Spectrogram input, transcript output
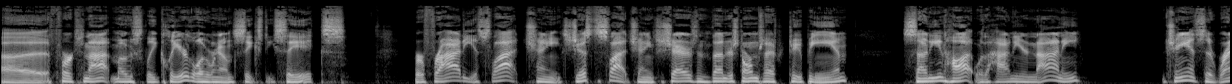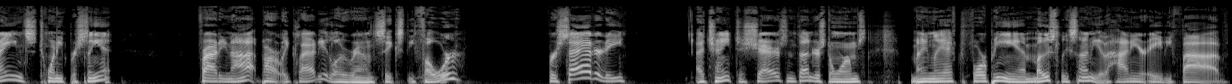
Uh, for tonight, mostly clear, low around 66. For Friday, a slight change, just a slight change. Of showers and thunderstorms after 2 p.m. Sunny and hot with a high near 90. Chance of rains 20%. Friday night, partly cloudy, low around 64. For Saturday, a change to showers and thunderstorms, mainly after 4 p.m., mostly sunny at a high near 85.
